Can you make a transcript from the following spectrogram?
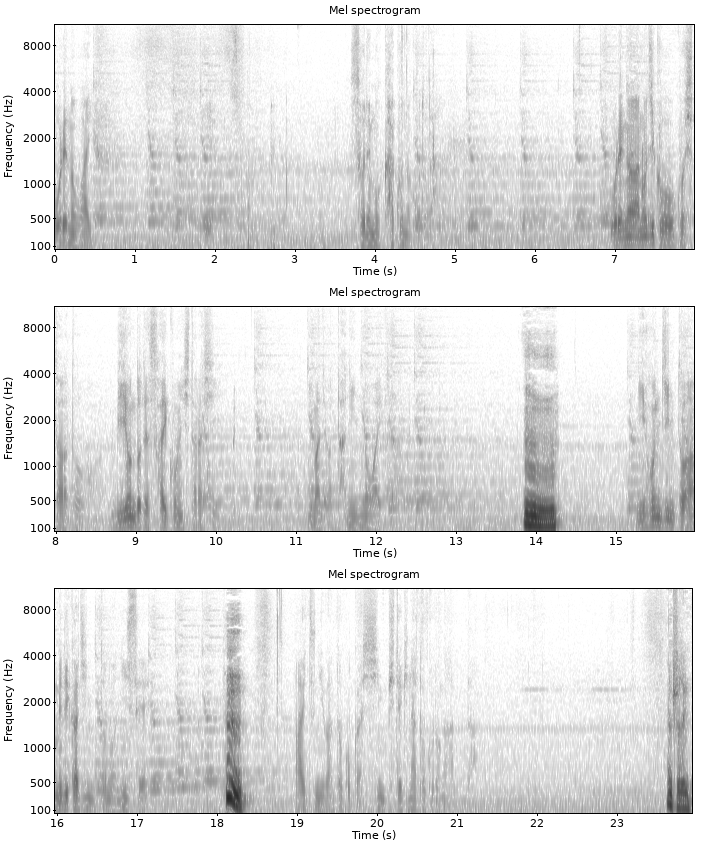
俺のワイフいやそれも過去のことだ俺があの事故を起こした後ビヨンドで再婚したらしい 今では他人のワイフだ Hmm. 日本人とアメリカ人との2世 Hmm. あいつにはどこか神秘的なところがあった Interesting.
